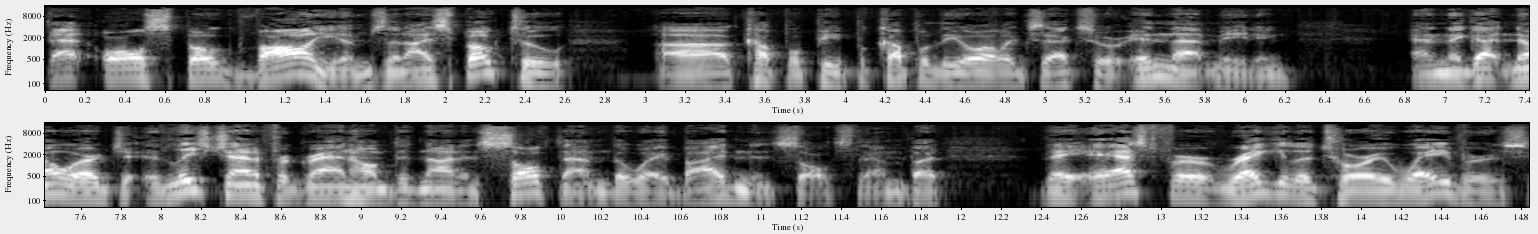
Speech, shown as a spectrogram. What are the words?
that all spoke volumes. And I spoke to uh, a couple people, a couple of the oil execs who were in that meeting, and they got nowhere. At least Jennifer Granholm did not insult them the way Biden insults them, but they asked for regulatory waivers,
